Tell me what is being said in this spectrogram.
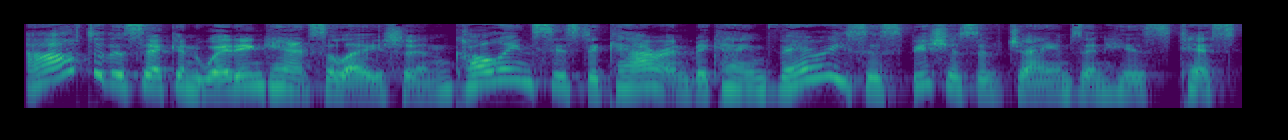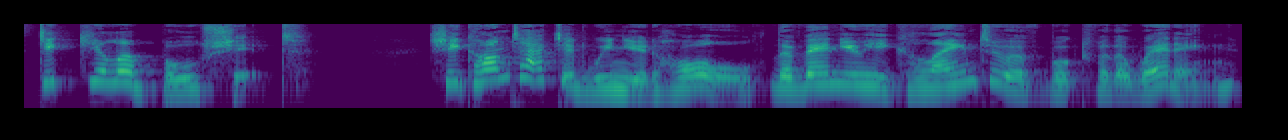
After the second wedding cancellation, Colleen's sister Karen became very suspicious of James and his testicular bullshit. She contacted Wynyard Hall, the venue he claimed to have booked for the wedding,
